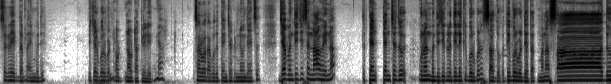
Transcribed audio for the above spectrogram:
सगळे एकदा लाईनमध्ये. त्याच्यावर बरोबर नाव नाव टाकलेले आहेत मी हां सर्वात अगोदर त्यांच्याकडे नेऊन द्यायचं. ज्या भंतीजीचं नाव आहे ना तर त्यां त्यांच्या जो गुणांबंदीच्याकडे दिलं की बरोबर साधू ते बरोबर देतात. म्हणा साधू.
